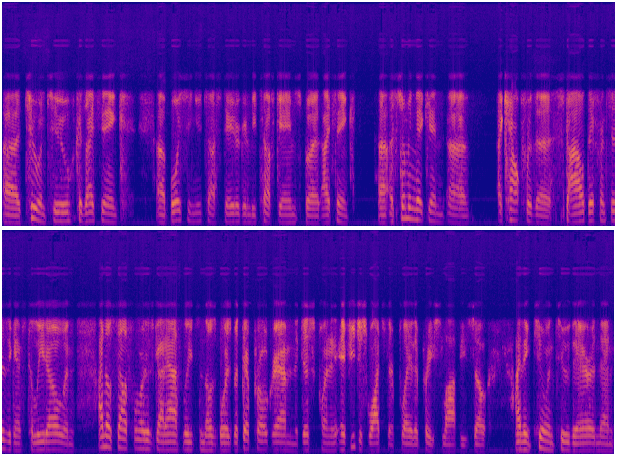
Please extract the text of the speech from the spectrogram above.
uh, two and two, because I think uh, Boise and Utah State are going to be tough games. But I think, uh, assuming they can uh, account for the style differences against Toledo, and I know South Florida's got athletes and those boys, but their program and the discipline, if you just watch their play, they're pretty sloppy. So I think two and two there, and then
